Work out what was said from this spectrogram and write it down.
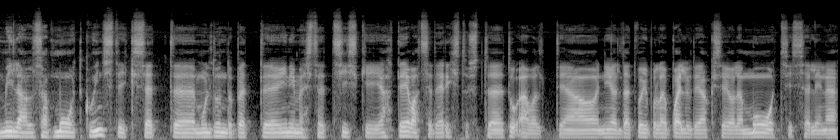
millal saab mood kunstiks, et äh, mulle tundub, et äh, inimesed siiski jah, teevad seda eristust tugevalt ja nii-öelda, et võib-olla paljude jaoks ei ole mood siis selline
